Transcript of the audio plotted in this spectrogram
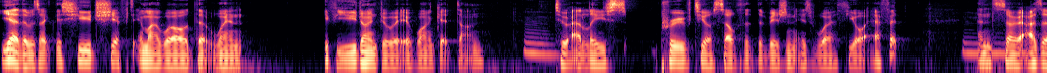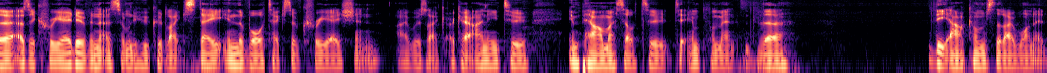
yeah, there was like this huge shift in my world that went, if you don't do it, it won't get done. Mm. To at least prove to yourself that the vision is worth your effort. And so Mm. as a as a creative and as somebody who could like stay in the vortex of creation, I was like, okay, I need to empower myself to to implement the the outcomes that I wanted.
